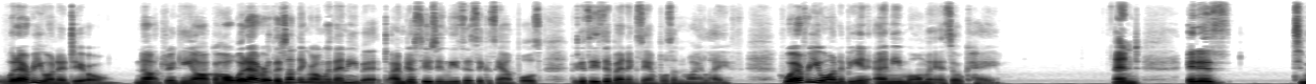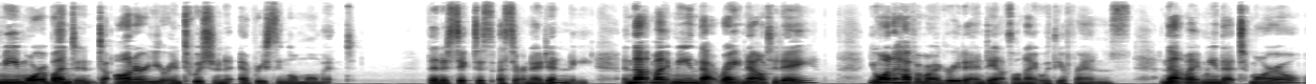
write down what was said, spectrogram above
whatever you want to do, not drinking alcohol, whatever. There's nothing wrong with any of it. I'm just using these as examples because these have been examples in my life. Whoever you want to be in any moment is okay. And it is, to me, more abundant to honor your intuition every single moment than to stick to a certain identity. And that might mean that right now, today, you want to have a margarita and dance all night with your friends. And that might mean that tomorrow,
